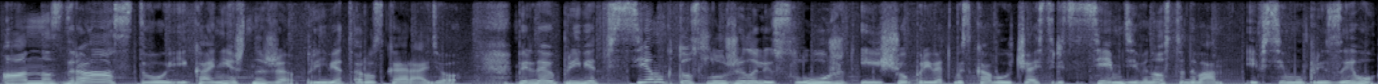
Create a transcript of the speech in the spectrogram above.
Анна, здравствуй! И, конечно же, привет, Русское радио. Передаю привет всем, кто служил или служит, и еще привет войсковую часть 3792 и всему призыву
